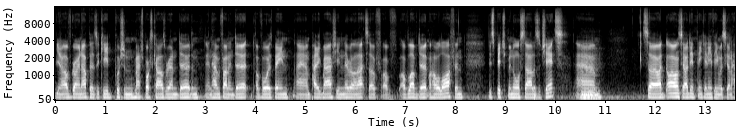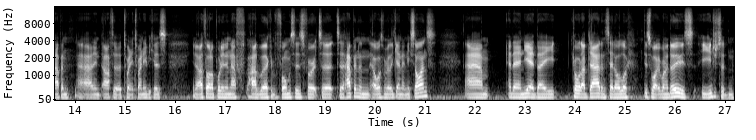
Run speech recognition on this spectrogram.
you know, I've grown up as a kid pushing matchbox cars around in dirt and, and having fun in dirt. I've always been um, paddock bashing and everything like that. So I've, I've, I've loved dirt my whole life, and this bitumen all started as a chance. Um, So I, I honestly I didn't think anything was going to happen uh, after 2020 because you know I thought I put in enough hard work and performances for it to, to happen, and I wasn't really getting any signs. Um, and then yeah, they called up Dad and said, "Oh look, this is what we want to do. Is are you interested in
